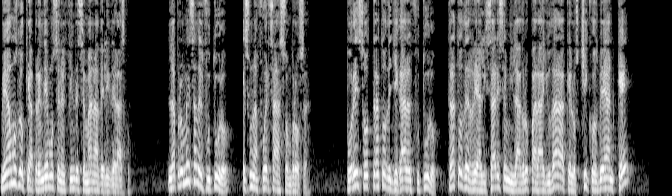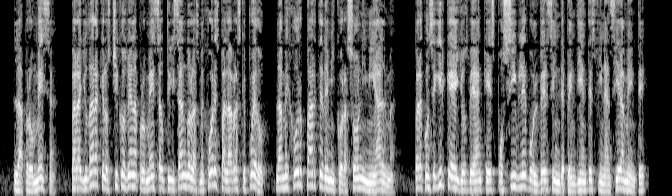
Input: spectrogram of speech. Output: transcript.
Veamos lo que aprendemos en el fin de semana de liderazgo. La promesa del futuro es una fuerza asombrosa. Por eso trato de llegar al futuro, trato de realizar ese milagro para ayudar a que los chicos vean qué? La promesa. Para ayudar a que los chicos vean la promesa utilizando las mejores palabras que puedo, la mejor parte de mi corazón y mi alma, para conseguir que ellos vean que es posible volverse independientes financieramente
